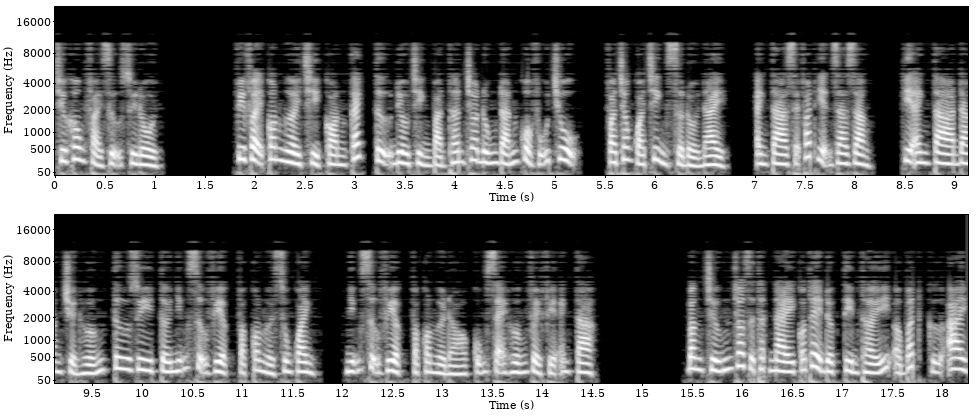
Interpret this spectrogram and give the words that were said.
chứ không phải sự suy đồi. Vì vậy con người chỉ còn cách tự điều chỉnh bản thân cho đúng đắn của vũ trụ, và trong quá trình sửa đổi này, anh ta sẽ phát hiện ra rằng, khi anh ta đang chuyển hướng tư duy tới những sự việc và con người xung quanh, những sự việc và con người đó cũng sẽ hướng về phía anh ta. Bằng chứng cho sự thật này có thể được tìm thấy ở bất cứ ai,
